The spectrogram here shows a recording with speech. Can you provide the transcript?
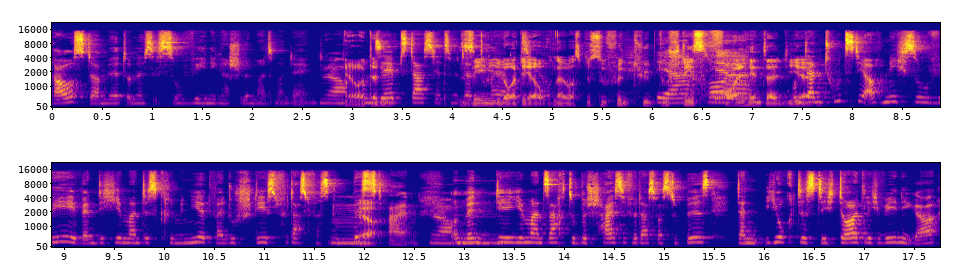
raus damit und es ist so weniger schlimm, als man denkt. Ja. Ja, Und, und selbst das jetzt mit der sehen die Leute ja auch, ne? Was bist du für ein Typ? Du Ja, stehst ja. voll hinter dir. Und dann tut's dir auch nicht so weh, wenn dich jemand diskriminiert, weil du stehst für das, was du bist Ja. ein. Ja. Und wenn dir jemand sagt, du bist scheiße für das, was du bist, dann juckt es dich deutlich weniger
